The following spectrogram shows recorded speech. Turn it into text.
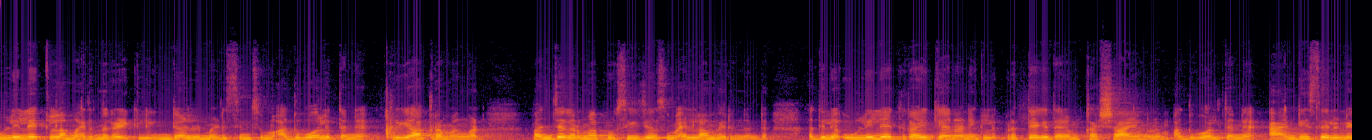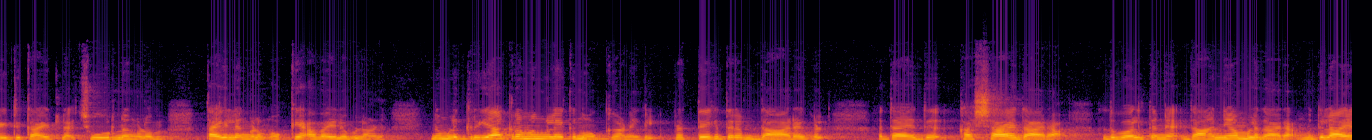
ഉള്ളിലേക്കുള്ള മരുന്ന് കഴിക്കൽ ഇന്റേണൽ മെഡിസിൻസും അതുപോലെ തന്നെ ക്രിയാക്രമങ്ങൾ പഞ്ചകർമ്മ പ്രൊസീജിയേഴ്സും എല്ലാം വരുന്നുണ്ട്. അതിൽ ഉള്ളിലേക്ക് കഴിക്കാനാണെങ്കിൽ പ്രത്യേക തരം കഷായങ്ങളും അതുപോലെ തന്നെ ആന്റി സെല്ലുലേറ്റിക് ആയിട്ടുള്ള ചൂർണങ്ങളും തൈലങ്ങളും ഒക്കെ അവൈലബിൾ ആണ്. നമ്മൾ ക്രിയാക്രമങ്ങളിലേക്ക് നോക്കുകയാണെങ്കിൽ പ്രത്യേക തരം ധാരകൾ അതായത് കഷായ ധാര അതുപോലെ തന്നെ ധാന്യാമ്ല ധാര മുതലായ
